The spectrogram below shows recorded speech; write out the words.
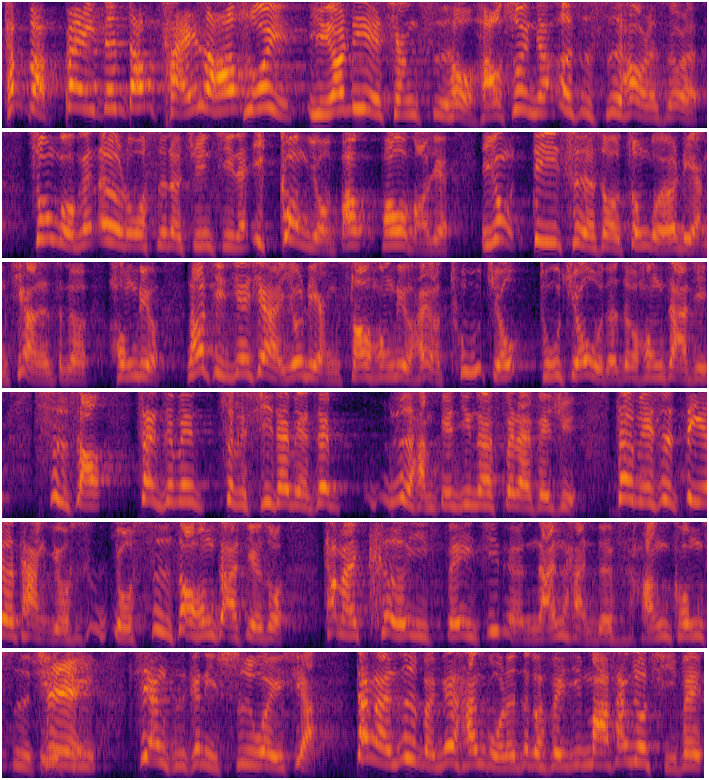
他把拜登当豺狼，所以也要猎枪伺候。好，所以你看二十四号的时候呢，中国跟俄罗斯的军机呢，一共有包包括宝剑，一共第一次的时候，中国有两架的这个轰六，然后紧接下来有两艘轰六，还有图九图九五的这个轰炸机四艘，在这边这个西太平洋在日韩边境那飞来飞去。特别是第二趟有有四艘轰炸机的时候，他们还刻意飞进了南韩的航空识别区，这样子跟你示威一下。当然，日本跟韩国的这个飞机马上就起飞，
